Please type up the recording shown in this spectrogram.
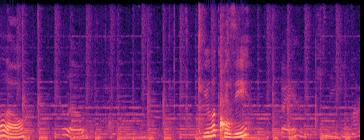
Hello. Hello. You look busy. I am. She's making our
